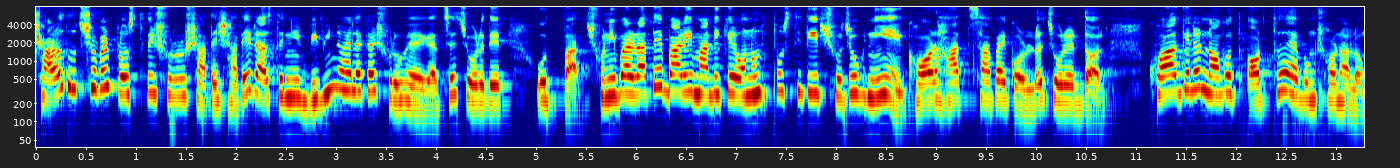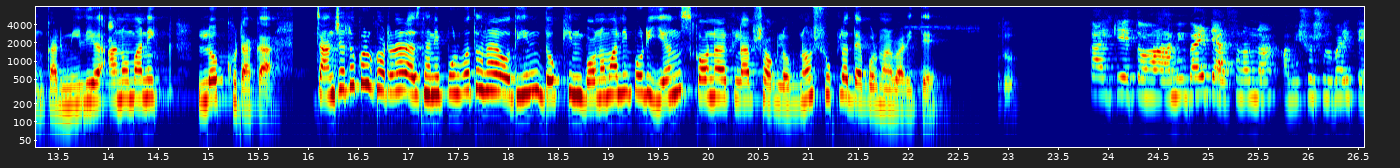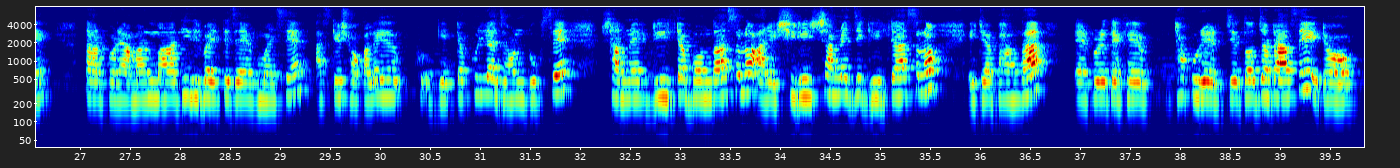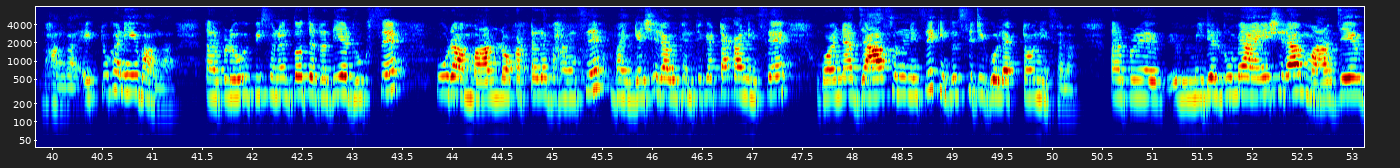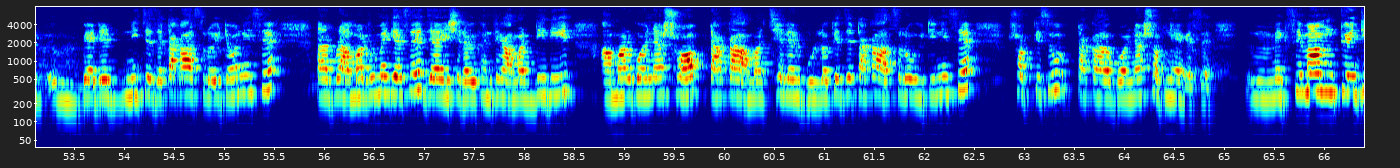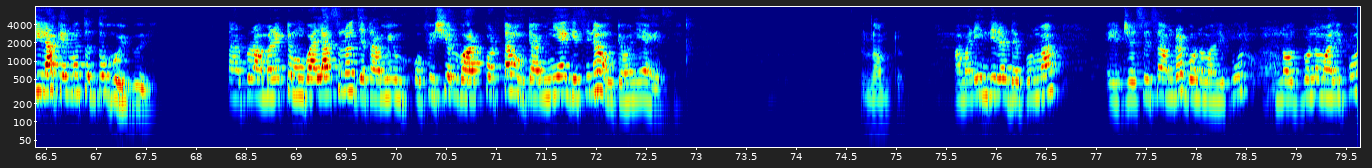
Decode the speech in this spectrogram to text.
শারদ উৎসবের প্রস্তুতি শুরুর সাথে সাথে রাজধানীর বিভিন্ন এলাকায় শুরু হয়ে গেছে চোরদের উৎপাত। শনিবার রাতে বাড়ি মালিকের অনুপস্থিতির সুযোগ নিয়ে ঘর হাত সাফাই করল চোরের দল। খোয়া গেল নগদ অর্থ এবং স্বর্ণালঙ্কার, মিলিয়ে আনুমানিক লক্ষ টাকা। চাঞ্চল্যকর ঘটনা রাজধানী পূর্ব থানার অধীন দক্ষিণ বনমালীপুর ইয়ংস কর্নার ক্লাব সংলগ্ন শুক্লা দেববর্মার বাড়িতে। কালকে তো আমি বাড়িতে আসলাম না, আমি শ্বশুর বাড়িতে। তারপরে আমার মা দিদির বাড়িতে যাই ঘুমাইছে। আজকে সকালে গেটটা খুললা, যখন ঢুকছে, সামনের গ্রিলটা বন্ধ আসলো, আর এই সিঁড়ির সামনে যে গ্রিলটা আসলো, এটা ভাঙ্গা। এরপরে দেখে ঠাকুরের যে দরজাটা আছে, এটাও ভাঙ্গা, একটুখানি ভাঙ্গা। তারপরে ওই পিছনের দরজাটা দিয়ে ঢুকছে, পুরা মার লকারটারে ভাঙছে ভাঙ্গে সেরা ওইখান থেকে টাকা নিছে, গয়না যা আসলো নিছে, কিন্তু সিটি গোল একটাও নিছে না। তারপরে মিডল রুমে আয়েসিরা মার যে বেডের নিচে যে টাকা আসলো ওইটাও নিছে। তারপর আমার রুমে গেছে যাই সেটা ওইখান থেকে আমার দিদির আমার গয়না সব টাকা, আমার ছেলের গুল্লকে যে টাকা আসলো ওইটি নিছে সব কিছু টাকা, গয়না সব নিয়ে গেছে। ম্যাক্সিমাম টোয়েন্টি লাখের মতন তো হইবই। তারপর আমার একটা মোবাইল আসলো যেটা আমি অফিসিয়াল ওয়ার্ক করতাম ওটা আমি নিয়ে গেছি না ওটাও নিয়ে গেছে। নামটা? আমার ইন্দিরা দেববর্মা এড্রেস হয়েছে আমরা বনমালীপুর নর্থ বনমালীপুর।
